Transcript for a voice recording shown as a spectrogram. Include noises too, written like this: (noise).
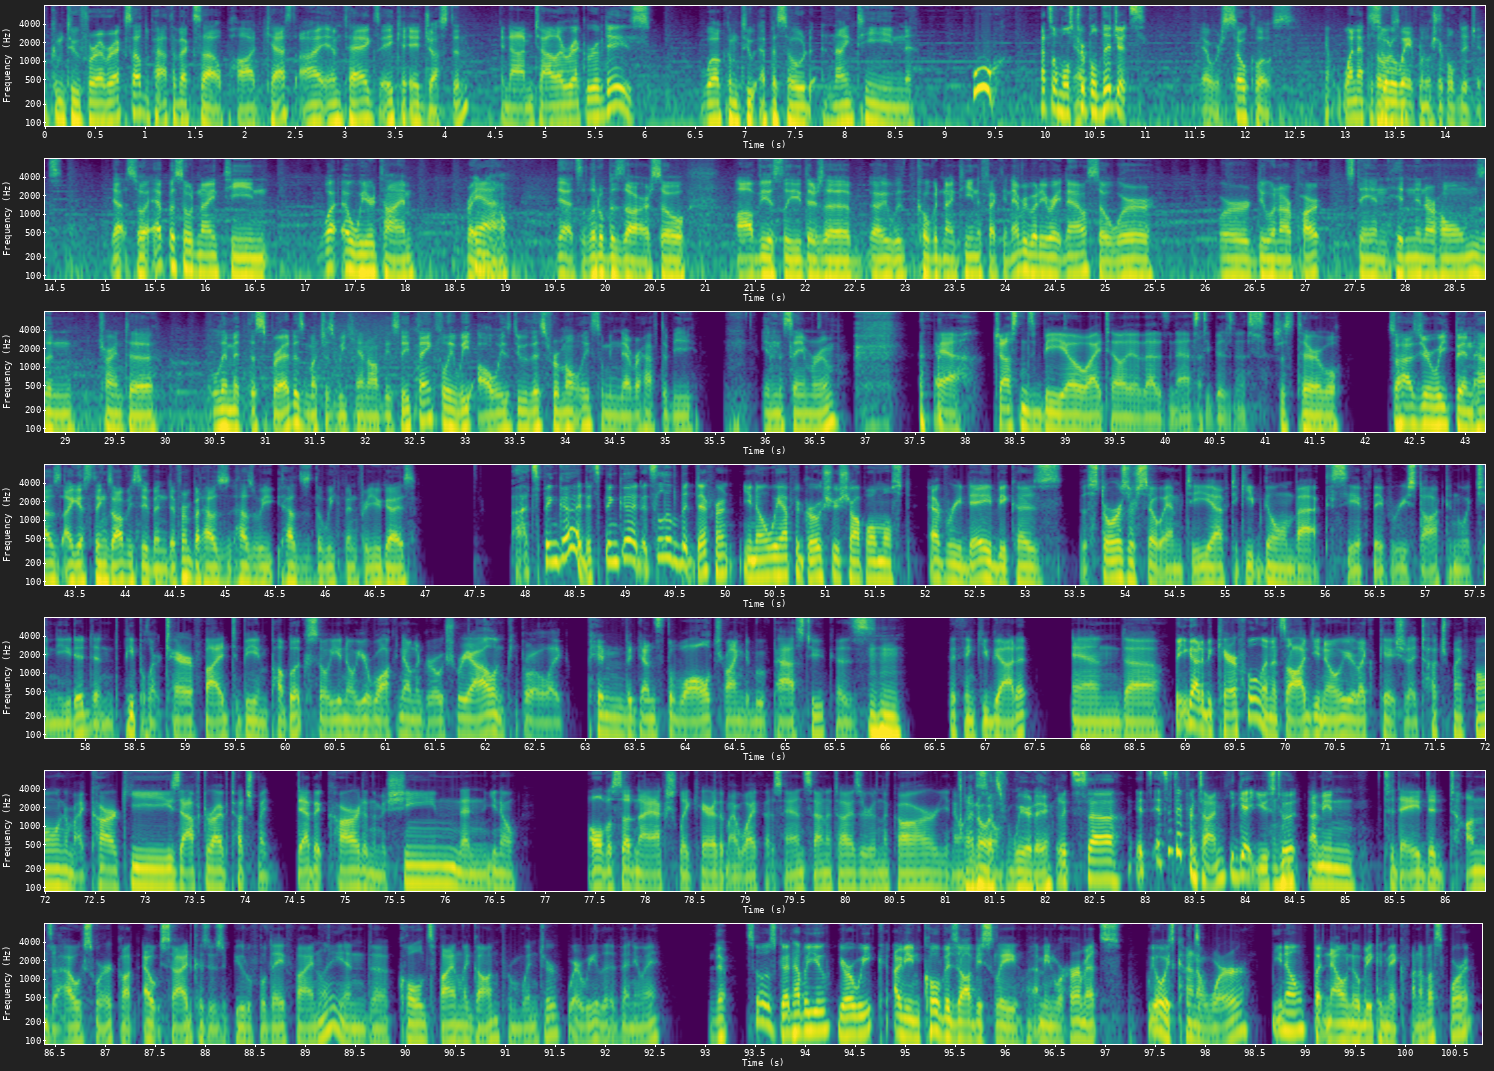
Welcome to Forever Exile, the Path of Exile podcast. I am Tags, aka Justin. And I'm Tyler, Wrecker of Days. Welcome to episode 19. Woo! That's almost Yep. triple digits. Yeah, we're so close. Yeah, one episode So, so away from close. triple digits. Yeah, so episode 19. What a weird time right Yeah. now. Yeah, it's a little bizarre. So obviously there's a uh, with COVID-19 affecting everybody right now, so we're we're doing our part, staying hidden in our homes and trying to limit the spread as much as we can obviously. Thankfully, we always do this remotely, so we never have to be in the same room. (laughs) yeah. Justin's BO, I tell you, that is nasty business. It's just terrible. So how's your week been? How's I guess things obviously have been different, but how's how's week how's the week been for you guys? Uh, it's been good. It's been good. It's a little bit different. You know, we have to grocery shop almost every day because the stores are so empty. You have to keep going back to see if they've restocked and what you needed. And people are terrified to be in public. So, you know, you're walking down the grocery aisle and people are like pinned against the wall trying to move past you because Mm-hmm. they think you got it and uh but you got to be careful and it's odd you know you're like okay should i touch my phone or my car keys after i've touched my debit card in the machine then you know all of a sudden i actually care that my wife has hand sanitizer in the car you know I know so it's weird, eh? it's uh it's it's a different time you get used Mhm. to it i mean today did tons of housework outside because it was a beautiful day finally and the cold's finally gone from winter where we live anyway Yep. so it was good. How about you? Your week? I mean, COVID's obviously, I mean, we're hermits. We always kind of were, you know, but now nobody can make fun of us for it.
